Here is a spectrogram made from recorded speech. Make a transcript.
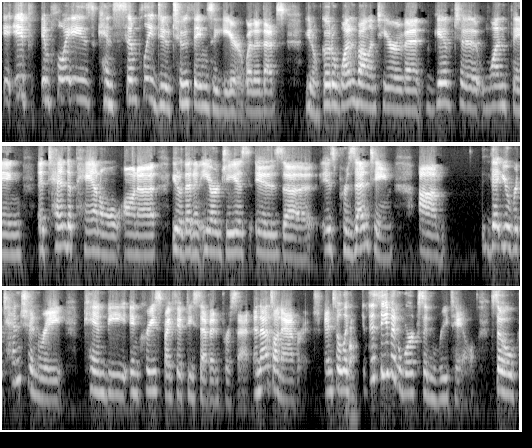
if employees can simply do two things a year whether that's you know go to one volunteer event give to one thing attend a panel on a you know that an erg is is uh, is presenting um, that your retention rate can be increased by 57% and that's on average and so like wow. this even works in retail so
